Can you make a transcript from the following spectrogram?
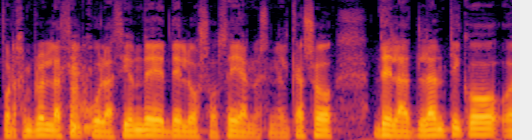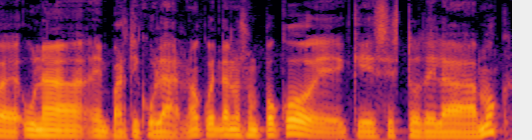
por ejemplo, en la circulación de, los océanos. En el caso del Atlántico, una en particular, ¿no? Cuéntanos un poco qué es esto de la AMOC.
